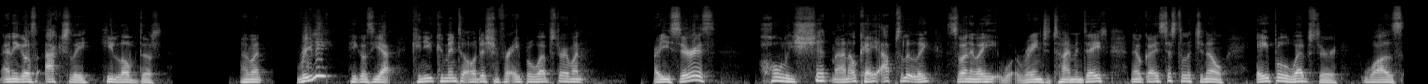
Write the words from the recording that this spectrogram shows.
And he goes, Actually, he loved it. I went, Really? He goes, Yeah. Can you come in to audition for April Webster? I went, Are you serious? Holy shit, man. Okay, absolutely. So, anyway, arrange a time and date. Now, guys, just to let you know, April Webster was,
